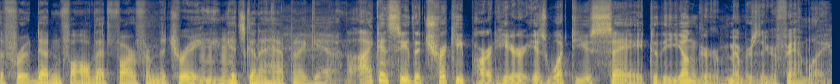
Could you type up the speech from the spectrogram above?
the fruit doesn't fall that far from the tree. Mm-hmm. It's going to happen again. I can see the tricky part here is what do you say to the younger members of your family?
